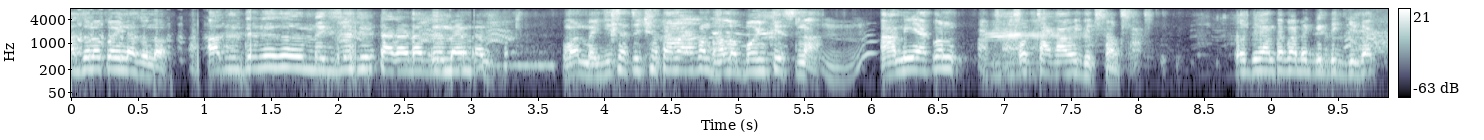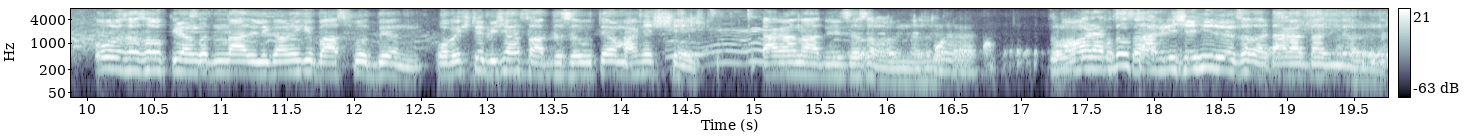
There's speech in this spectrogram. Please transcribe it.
আদলো কই না জানো আপনি টাকাটা দেন। ম্যাম, তোমার মেজি সাথে সাথে আমার এখন ভালো বইতেছ না। আমি এখন ওর টাকা আমি দিতাম ও দিয়ে আনতে পারবে গিয়ে দিক ও ও কিরম কথা না দিলি কারণ কি পাসপোর্ট দেন। প্রবেশটা বিশাল দিচ্ছে ওতে আমার মাসের শেষ। টাকা না দিলে চাচা হবে না। আমার একদম চাকরি শেষই রয়েছে টাকা না দিলে হবে না।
